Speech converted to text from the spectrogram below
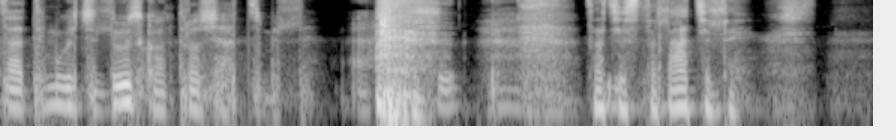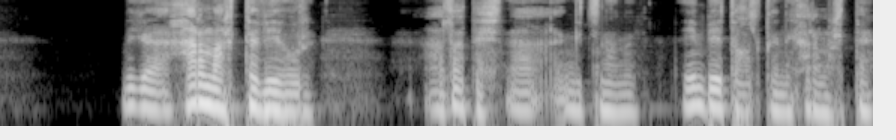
За тэмүүгээ чи lose control шаацсан байлээ. За чи өстө лааж илээ. Нэг хар мартай би бүр алга ташна ингэж нэг эм би тоглодог нэг хар мартай.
